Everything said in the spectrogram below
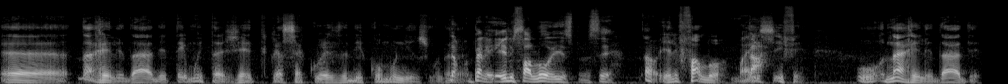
É, na realidade, tem muita gente com essa coisa de comunismo. Né? Não, peraí, ele falou isso para você? Não, ele falou, mas, tá. enfim. O, na realidade,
